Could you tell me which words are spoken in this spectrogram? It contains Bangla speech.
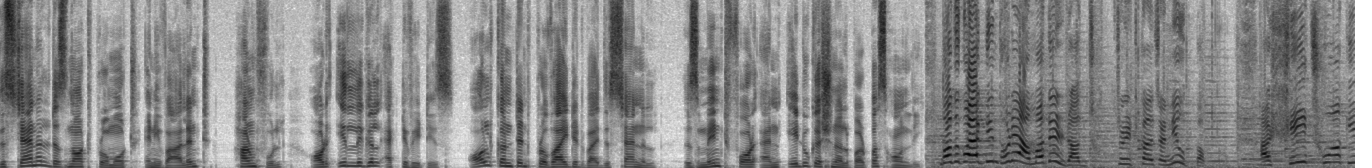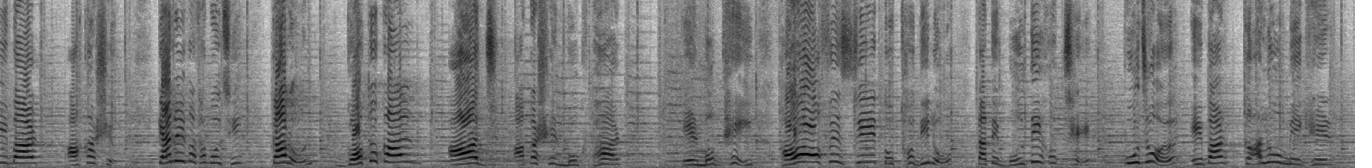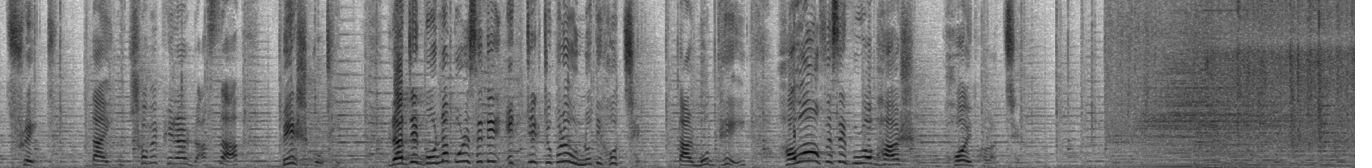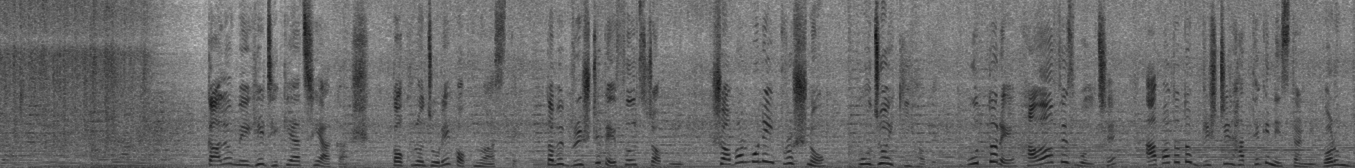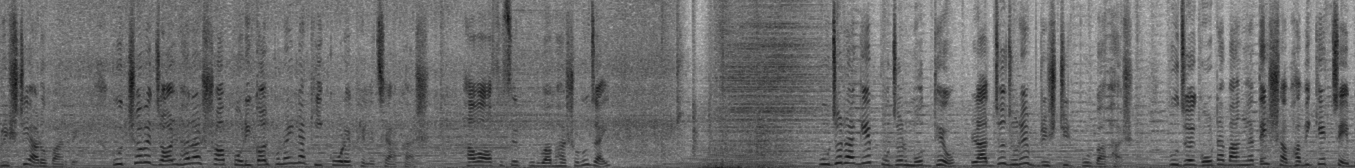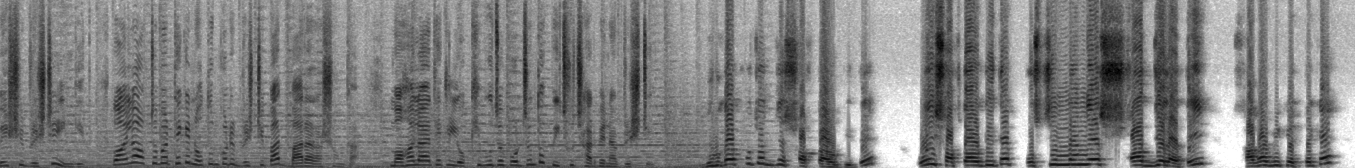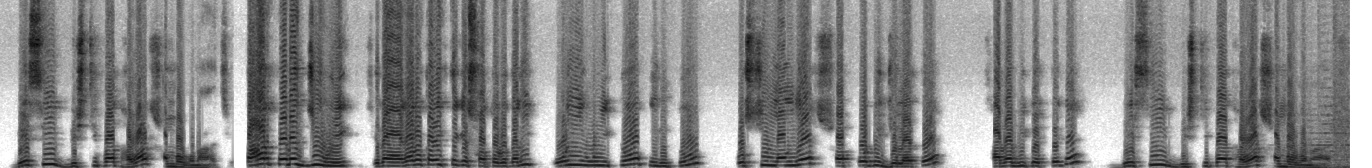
This channel does not promote any violent, harmful, or illegal activities. All content provided by this channel is meant for an educational purpose only. গত কয়েকদিন ধরে আমাদের রাজ্য স্ট্রিট কালচার নিয়ে উত্তপ্ত আর সেই ছোঁয়া কি এবার আকাশেও কেন এই কথা বলছি কারণ গতকাল আজ আকাশের মুখভার এর মধ্যেই হাওয়া অফিস যে তথ্য দিল তাতে বলতেই হচ্ছে পুজো এবার কালো মেঘের থ্রেট তাই উৎসবে ফেরার রাস্তা বেশ কঠিন। রাজ্যের বন্যা পরিস্থিতির একটু একটু করে উন্নতি হচ্ছে। তার মধ্যেই হাওয়া অফিসের পূর্বাভাস ভয় ধরাচ্ছে। কালো মেঘে ঢেকে আছে আকাশ। কখনো জোরে, কখনো আসতে। তবে বৃষ্টিতে ফুল স্টপ নেই। সবার মনে এই প্রশ্ন, পুজোয় কি হবে? উত্তরে হাওয়া অফিস বলছে, আপাতত বৃষ্টির হাত থেকে নিস্তার নেই, বরং বৃষ্টি আরও বাড়বে। উৎসবে জল ঢালার সব পরিকল্পনাই নাকি করে ফেলেছে আকাশ। হাওয়া অফিসের পূর্বাভাস অনুযায়ী, পুজোর আগে পুজোর মধ্যেও রাজ্য জুড়ে বৃষ্টির পূর্বাভাস। পুজোয় গোটা বাংলাতেই স্বাভাবিকের চেয়ে বেশি বৃষ্টির ইঙ্গিত। পয়লা অক্টোবর থেকে নতুন করে বৃষ্টিপাত বাড়ার আশঙ্কা। মহালয়া থেকে লক্ষ্মী পুজো পর্যন্ত পিছু ছাড়বে না বৃষ্টি। দুর্গাপুজোর যে সপ্তাহটিতে, ওই সপ্তাহটিতে পশ্চিমবঙ্গের সব জেলাতেই স্বাভাবিকের থেকে বেশি বৃষ্টিপাত হওয়ার সম্ভাবনা আছে। তারপরের যে উইক যেটা এগারো তারিখ থেকে সতেরো তারিখ, ওই উইকেও কিন্তু পশ্চিমবঙ্গের সবকটি জেলাতে স্বাভাবিকের থেকে বেশি বৃষ্টিপাত হওয়ার সম্ভাবনা আছে।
